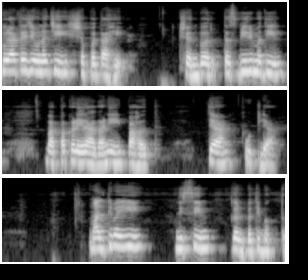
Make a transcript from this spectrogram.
तुला त्या जेवणाची शपथ आहे. क्षणभर तसबिरीमधील बापाकडे रागाने पाहत त्या उठल्या. मालतीबाई निस्सीम गणपती भक्त.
